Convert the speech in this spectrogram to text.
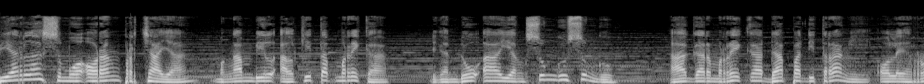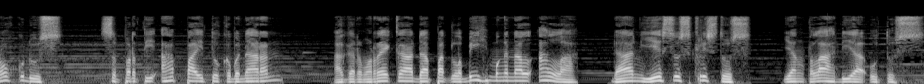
Biarlah semua orang percaya mengambil Alkitab mereka dengan doa yang sungguh-sungguh agar mereka dapat diterangi oleh Roh Kudus seperti apa itu kebenaran, agar mereka dapat lebih mengenal Allah dan Yesus Kristus yang telah Dia utus.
